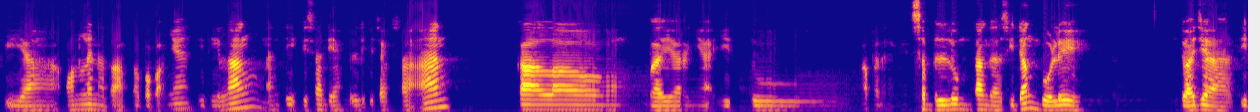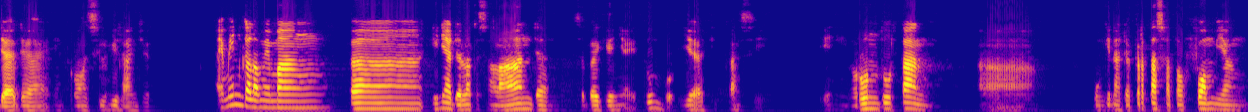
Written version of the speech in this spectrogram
via online atau apa pokoknya ditilang nanti bisa diambil di kejaksaan. Kalau bayarnya itu apa namanya sebelum tanggal sidang boleh itu aja tidak ada informasi lebih lanjut. I mean kalau memang uh, ini adalah kesalahan dan sebagainya itu ya dikasih ini runtutan. Uh, mungkin ada kertas atau form yang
